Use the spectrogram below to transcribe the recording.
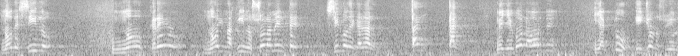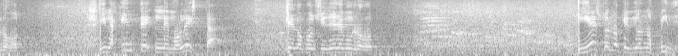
no decido, no creo, no imagino, solamente sirvo de canal. Tan, tan. Me llegó la orden y actúo. Y yo no soy un robot. Y la gente le molesta que lo consideren un robot. Y eso es lo que Dios nos pide.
